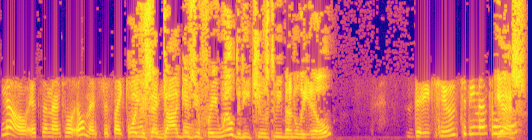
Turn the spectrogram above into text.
No, it's a mental illness, just like Well, you said God gives you free will. Did he choose to be mentally ill? Did he choose to be mentally Yes. ill?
